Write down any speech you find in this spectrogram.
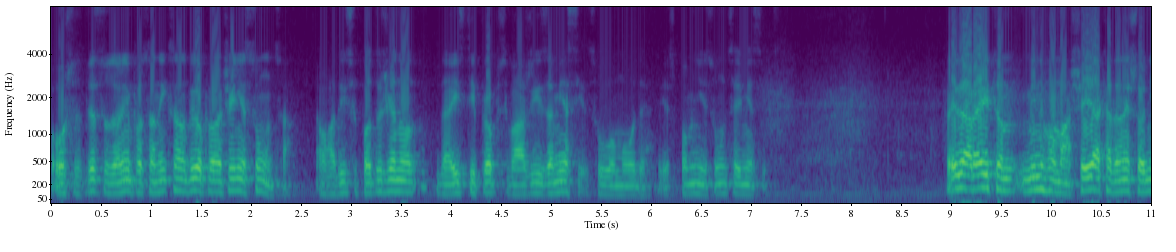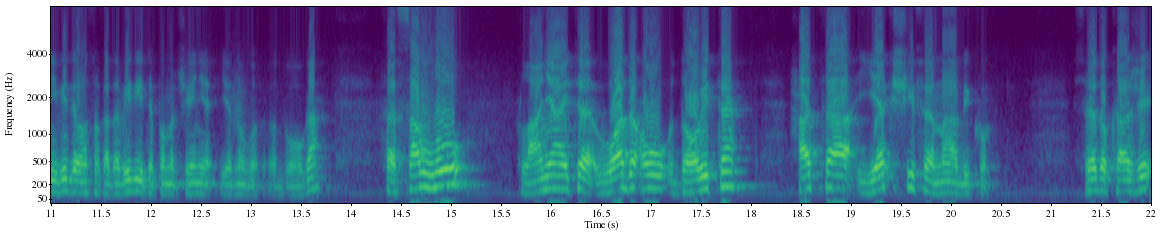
ovo što se desilo za njim poslanik sam ono bilo pomračenje sunca. A u hadisu potvrđeno da isti propis važi i za mjesec u ovom ovde, jer spominje sunce i mjesec. Fa idha minhoma šeja, shay'a, kada nešto od njih vide, odnosno kada vidite pomrčenje jednog od Boga, fasallu, klanjajte vada'u, dovite hata yakshifa ma bikum sve dok kaže,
